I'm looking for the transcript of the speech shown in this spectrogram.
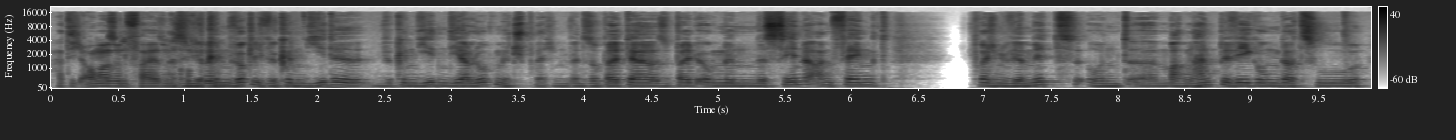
hatte ich auch mal so einen Fall, so Also wir Kumpel. können wirklich, wir können jede, wir können jeden Dialog mitsprechen. Wenn sobald der, sobald irgendeine Szene anfängt, sprechen wir mit und äh, machen Handbewegungen dazu.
